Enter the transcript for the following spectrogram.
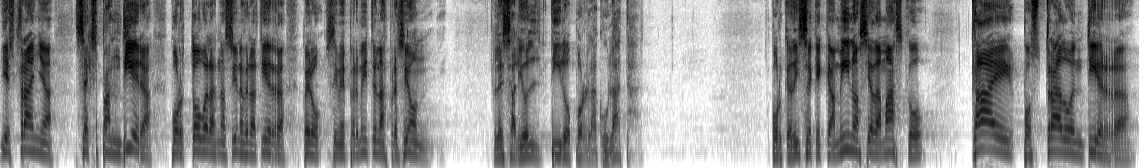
y extraña se expandiera por todas las naciones de la tierra. Pero si me permiten la expresión, le salió el tiro por la culata. Porque dice que camino hacia Damasco, cae postrado en tierra,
